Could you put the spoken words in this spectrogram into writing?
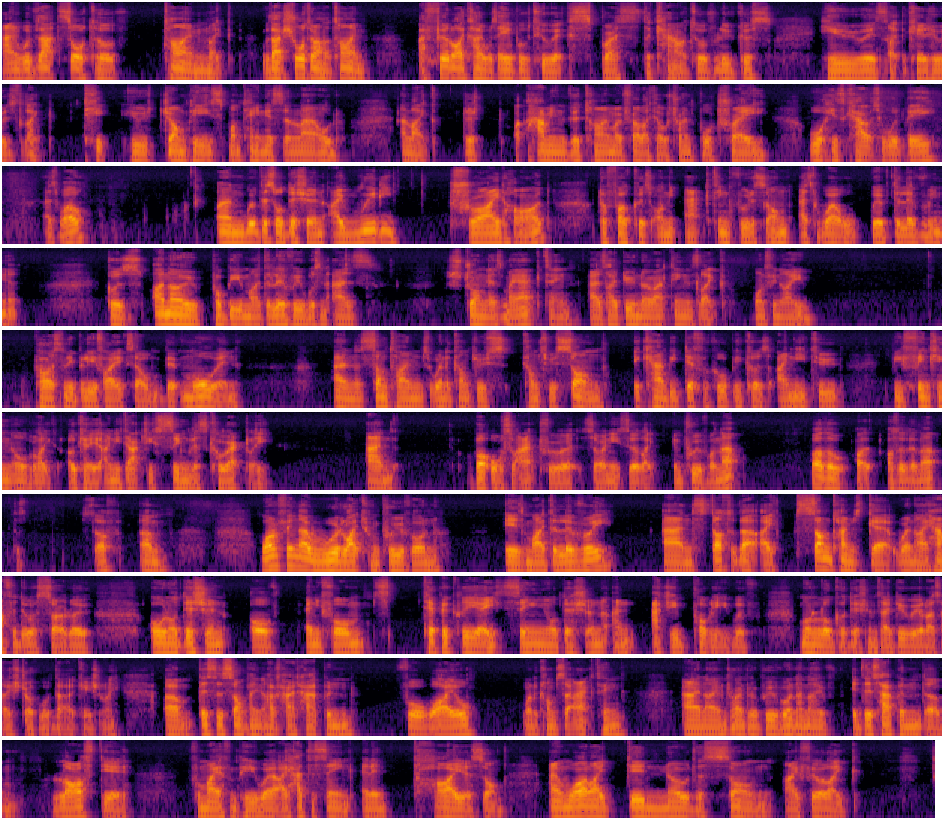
And with that sort of time like with that short amount of time i feel like i was able to express the character of lucas. Who is like the kid who is like t- who's jumpy spontaneous and loud and like just having a good time. I felt like i was trying to portray what his character would be as well. And with this audition i really tried hard to focus on the acting through the song as well with delivering it. Because I know probably my delivery wasn't as strong as my acting, as I do know acting is like one thing I personally believe I excel a bit more in. And sometimes when it comes to comes to a song, it can be difficult because I need to be thinking of like, okay, I need to actually sing this correctly, and but also act through it. So I need to like improve on that other other than that stuff. Um one thing i would like to improve on is my delivery and stuff that i sometimes get when i have to do a solo or an audition of any form typically a singing audition and actually probably with monologue auditions i do realize i struggle with that occasionally. Um this is something i've had happen for a while when it comes to acting and i'm trying to improve on and i've it, this happened um last year for my FNP where I had to sing an entire song. And while I did know the song, I feel like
